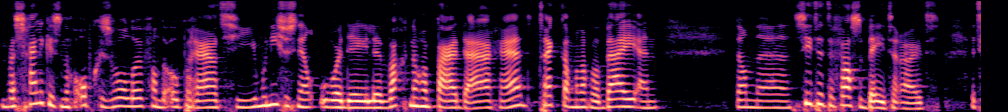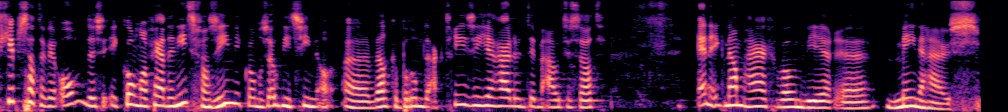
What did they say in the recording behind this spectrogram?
waarschijnlijk is het nog opgezwollen van de operatie. Je moet niet zo snel oordelen. Wacht nog een paar dagen. Hè. Het trekt allemaal nog wat bij. En dan uh, ziet het er vast beter uit. Het gips zat er weer om, dus ik kon er verder niets van zien. Ik kon dus ook niet zien uh, welke beroemde actrice hier huilend in mijn auto zat. En ik nam haar gewoon weer uh, mee naar huis.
